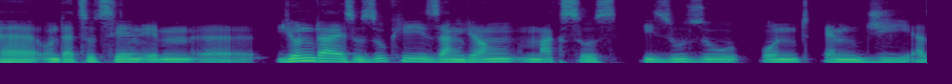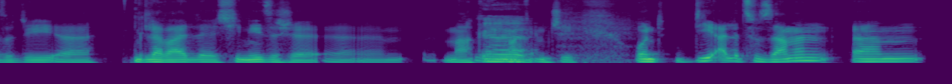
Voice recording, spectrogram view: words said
Äh, und dazu zählen eben äh, Hyundai, Suzuki, SsangYong, Maxus, Isuzu und MG, also die mittlerweile chinesische äh, Marke, ja, Marke MG. Und die alle zusammen ähm,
